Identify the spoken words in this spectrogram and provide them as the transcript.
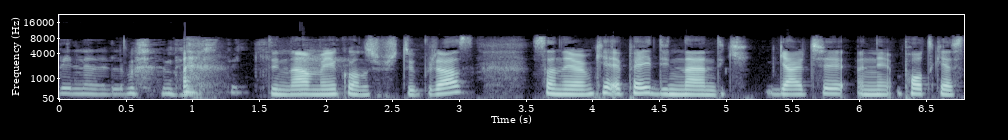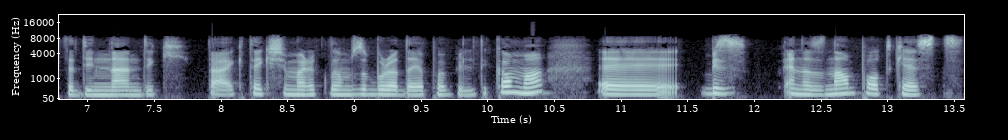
dinlenelim demiştik. Dinlenmeyi konuşmuştuk biraz. Sanıyorum ki epey dinlendik. Gerçi hani podcast'te dinlendik. Belki tek şımarıklığımızı burada yapabildik ama e, biz en azından podcast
